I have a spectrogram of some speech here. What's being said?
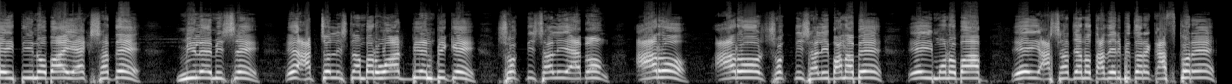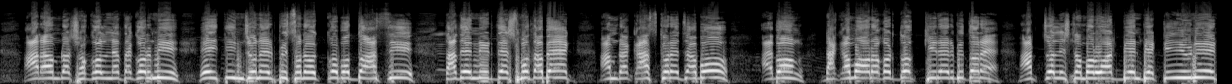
এই তিন ভাই একসাথে মিলেমিশে এই আটচল্লিশ নম্বর ওয়ার্ড বিএনপিকে শক্তিশালী এবং আরও আরও শক্তিশালী বানাবে। এই মনোভাব, এই আশা যেন তাদের ভিতরে কাজ করে। আর আমরা সকল নেতাকর্মী, এই তিনজনের পিছনে ঐক্যবদ্ধ আছি। তাদের নির্দেশ মোতাবেক আমরা কাজ করে যাব এবং ঢাকা মহানগর দক্ষিণের ভিতরে আটচল্লিশ নম্বর ওয়ার্ড বিএনপি একটি ইউনিট।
